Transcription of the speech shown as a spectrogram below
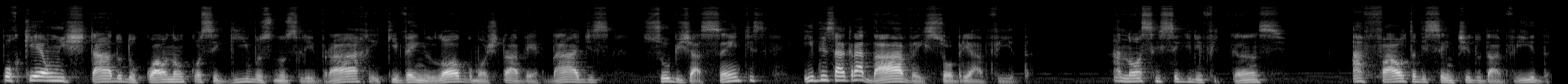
Porque é um estado do qual não conseguimos nos livrar e que vem logo mostrar verdades subjacentes e desagradáveis sobre a vida a nossa insignificância, a falta de sentido da vida,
